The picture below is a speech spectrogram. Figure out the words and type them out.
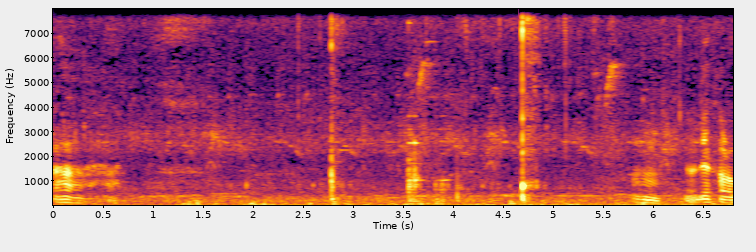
હા દેખાડો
